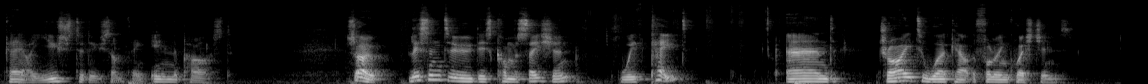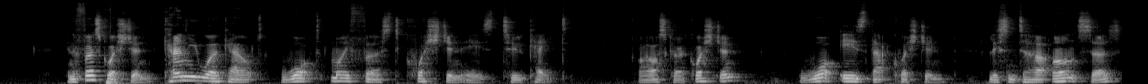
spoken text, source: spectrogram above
Okay, I used to do something in the past. So, listen to this conversation with Kate and try to work out the following questions. In the first question, can you work out what my first question is to Kate? I ask her a question. What is that question? Listen to her answers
